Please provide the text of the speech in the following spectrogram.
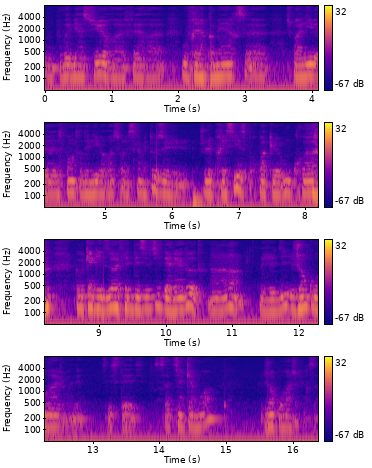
Vous pouvez bien sûr euh, faire euh, ouvrir un commerce, euh, je sais pas, li- euh, vendre des livres sur l'islam et tout. Je, je le précise pour pas qu'on croit comme quelqu'un qui dit ouais, faites des études et rien d'autre. Non, non, non. Mais je dis j'encourage, on va dire. Si, si ça tient qu'à moi, j'encourage à faire ça.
